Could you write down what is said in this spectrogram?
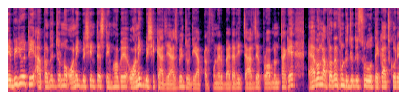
এই ভিডিওটি আপনাদের জন্য অনেক বেশি ইন্টারেস্টিং হবে, অনেক বেশি কাজে আসবে যদি আপনার ফোনের ব্যাটারি চার্জের প্রবলেম থাকে এবং আপনাদের ফোনটি যদি স্লোতে কাজ করে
